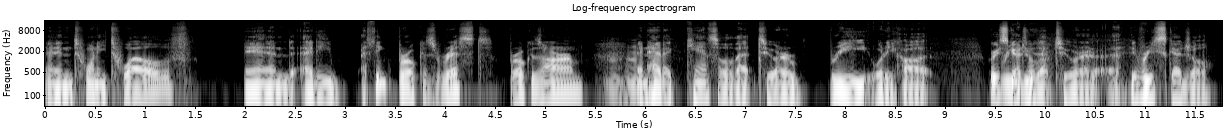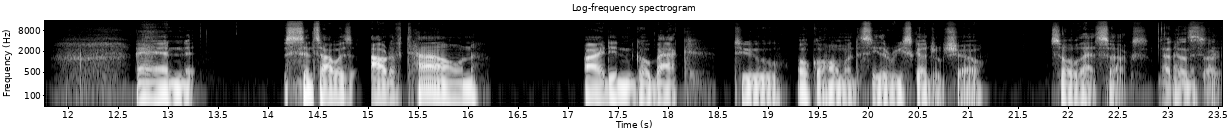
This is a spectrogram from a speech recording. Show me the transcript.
in 2012, and Eddie I think broke his wrist, broke his arm, and had to cancel that tour or re what do you call it? Reschedule. redo that tour, uh, reschedule. And since I was out of town, I didn't go back to Oklahoma to see the rescheduled show. So that sucks. That I does suck. it.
